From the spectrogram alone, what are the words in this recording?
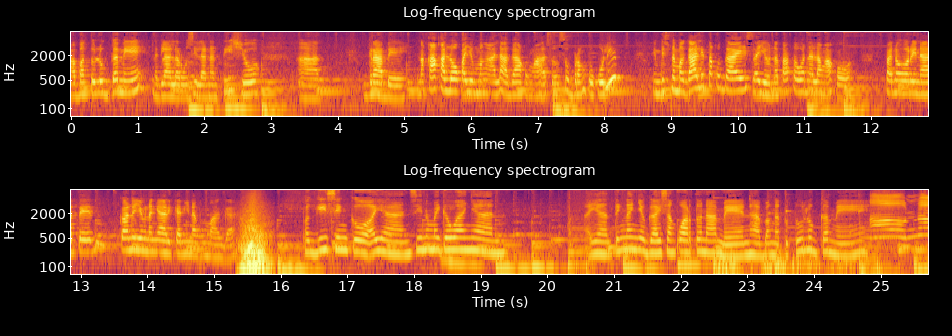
Habang tulog kami, naglalaro sila ng tissue. At grabe, nakakaloka yung mga alaga kong aso. Sobrang kukulit. Imbis na magalit ako guys, ayun, natatawa na lang ako. Panoorin natin kung ano yung nangyari kaninang umaga. Pagising ko, ayan, sino may gawa niyan? Ayan, tingnan nyo guys ang kwarto namin habang natutulog kami. Oh no!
